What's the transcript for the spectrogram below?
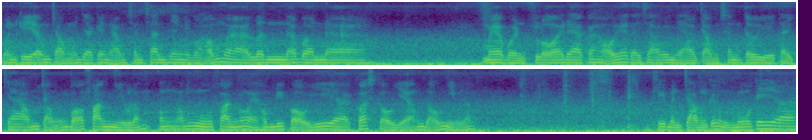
bên kia ông trồng ra cây nào cũng xanh xanh chứ nhưng mà ổng uh, linh ở bên uh, Melbourne Florida có hỏi tại sao cái nhà trồng xanh tươi vậy? Tại cha ông trồng ông bỏ phân nhiều lắm. Ông ông mua phân ở ngoài Home Depot với à, Costco về ông đổ nhiều lắm khi mình trồng cái mình mua cái ờ,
